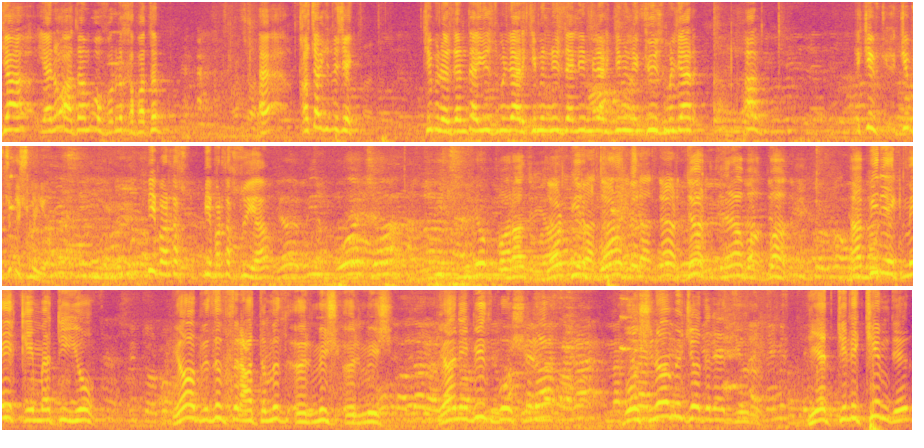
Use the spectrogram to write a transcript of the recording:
ya yani o adam o fırını kapatıp e, kaçar gidecek. Kimin üzerinde 100 milyar, kimin 150 milyar, kimin 200 milyar. Al. İki, iki buçuk, üç milyon. Bir bardak, bir bardak su ya. Ya bir poğaça 3 milyon paradır ya. Dört bir lira, dört poğaça- lira, dört. dört lira bak bak. Ya bir ekmeğin kıymeti yok. Ya bizim sıhhatimiz ölmüş ölmüş. Yani biz boşuna boşuna mücadele ediyoruz. Yetkili kimdir?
